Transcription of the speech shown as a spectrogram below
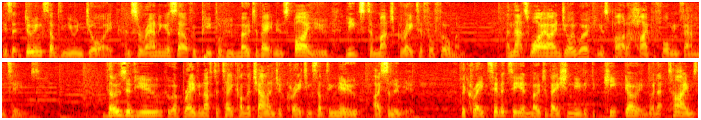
is that doing something you enjoy and surrounding yourself with people who motivate and inspire you leads to much greater fulfillment and that's why I enjoy working as part of high performing founding teams. Those of you who are brave enough to take on the challenge of creating something new, I salute you. The creativity and motivation needed to keep going when at times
